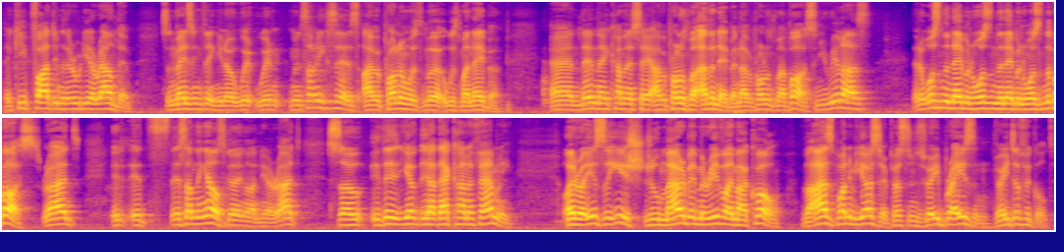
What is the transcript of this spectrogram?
they keep fighting with everybody around them. It's an amazing thing. You know when when somebody says I have a problem with my, with my neighbor, and then they come and they say I have a problem with my other neighbor and I have a problem with my boss, and you realize that it wasn't the neighbor, and wasn't the neighbor, and wasn't the boss, right? It, it's, there's something else going on here, right? So you have that kind of family. A person who's very brazen, very difficult.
